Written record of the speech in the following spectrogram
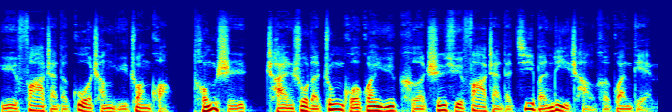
与发展的过程与状况，同时阐述了中国关于可持续发展的基本立场和观点。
